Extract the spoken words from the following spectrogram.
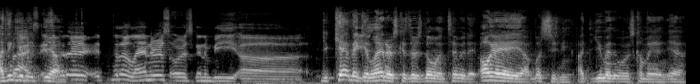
I think Facts. It's, yeah. either, it's either Landers or it's gonna be uh. You can't make it Landers because there's no intimidate. Oh yeah, yeah, yeah. Excuse me. I, you meant what was coming in. Yeah,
